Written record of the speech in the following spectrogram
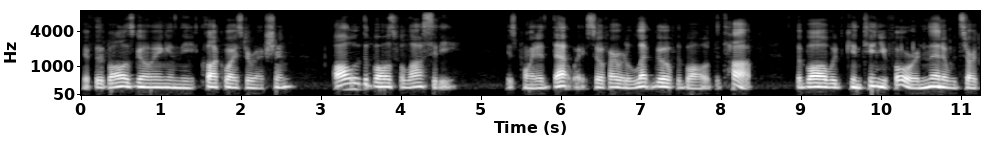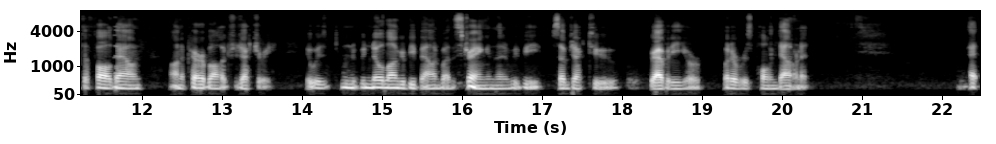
If the ball is going in the clockwise direction, all of the ball's velocity is pointed that way. So if I were to let go of the ball at the top, the ball would continue forward and then it would start to fall down on a parabolic trajectory. It would, would no longer be bound by the string and then it would be subject to gravity or whatever is pulling down on it. At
